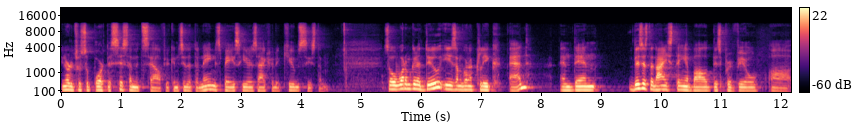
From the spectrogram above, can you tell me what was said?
in order to support the system itself. You can see that the namespace here is actually kube system. So what I'm gonna do is I'm gonna click add and then this is the nice thing about this preview uh,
